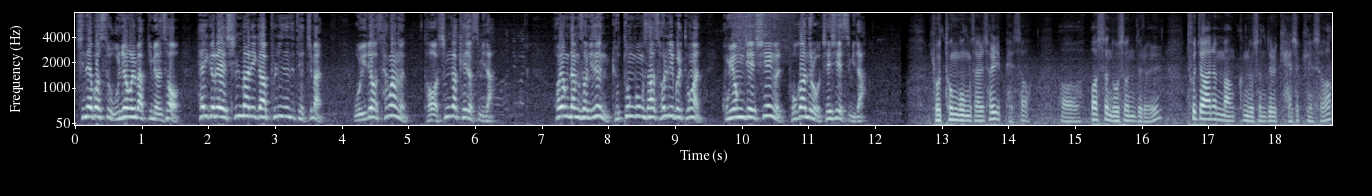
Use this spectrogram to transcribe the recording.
시내버스 운영을 맡기면서 해결의 실마리가 풀리는 듯 했지만 오히려 상황은 더 심각해졌습니다. 허영당 선의는 교통공사 설립을 통한 공영제 시행을 보관으로 제시했습니다. 교통공사를 설립해서 어, 버스 노선들을 투자하는 만큼 노선들을 계속해서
